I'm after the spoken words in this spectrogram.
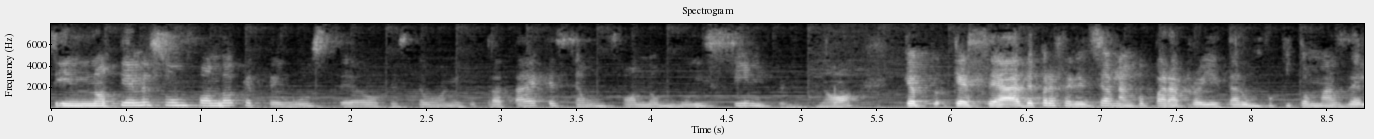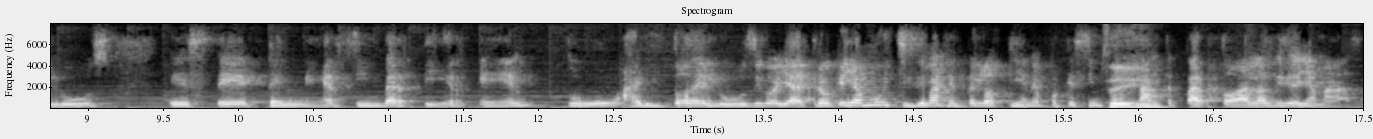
si no tienes un fondo que te guste o que esté bonito, trata de que sea un fondo muy simple, ¿no? Que, que sea de preferencia blanco para proyectar un poquito más de luz, este, tener, invertir en tu arito de luz. Digo, ya creo que ya muchísima gente lo tiene porque es importante para todas las videollamadas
